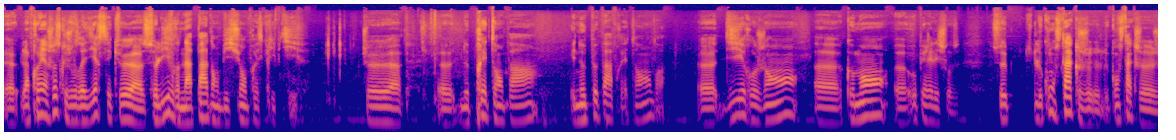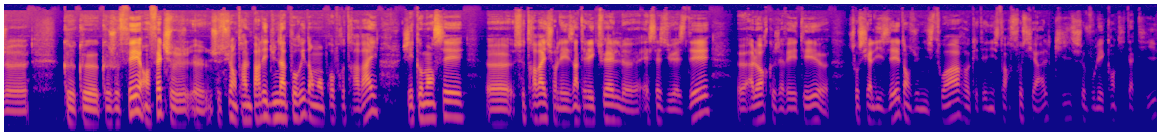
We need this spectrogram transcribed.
euh, la première chose que je voudrais dire, c'est que ce livre n'a pas d'ambition prescriptive. Je ne prétends pas et ne peux pas prétendre dire aux gens comment opérer les choses. le constat que je, fais, en fait, je, je, suis en train de parler d'une aporie dans mon propre travail. J'ai commencé ce travail sur les intellectuels SS du SD alors que j'avais été socialisé dans une histoire qui était une histoire sociale, qui se voulait quantitative,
